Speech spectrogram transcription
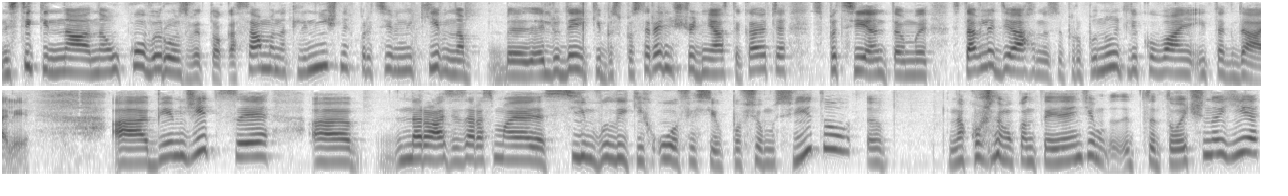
не стільки на науковий розвиток, а саме на клінічних працівників, на е, людей, які безпосередньо щодня стикаються з пацієнтами, ставлять діагнози, пропонують лікування і так далі. А BMG це е, наразі зараз має сім великих офісів по всьому світу. На кожному континенті це точно є.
